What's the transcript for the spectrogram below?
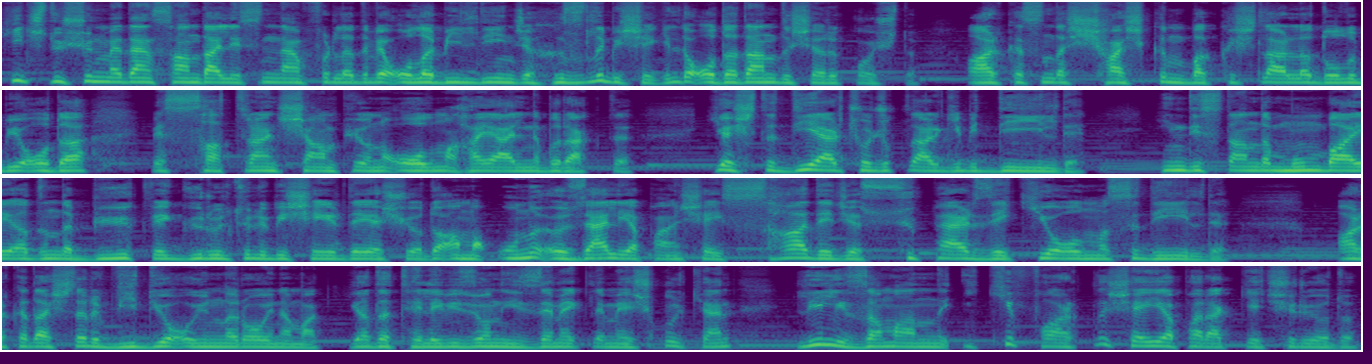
Hiç düşünmeden sandalyesinden fırladı ve olabildiğince hızlı bir şekilde odadan dışarı koştu. Arkasında şaşkın bakışlarla dolu bir oda ve satranç şampiyonu olma hayalini bıraktı. Yaşıtı diğer çocuklar gibi değildi. Hindistan'da Mumbai adında büyük ve gürültülü bir şehirde yaşıyordu ama onu özel yapan şey sadece süper zeki olması değildi arkadaşları video oyunları oynamak ya da televizyon izlemekle meşgulken Lily zamanını iki farklı şey yaparak geçiriyordu.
